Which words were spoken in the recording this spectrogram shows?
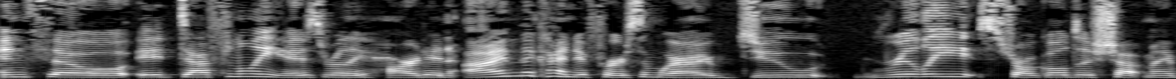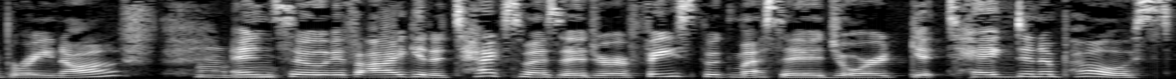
And so it definitely is really hard. And I'm the kind of person where I do really struggle to shut my brain off. Mm-hmm. And so if I get a text message or a Facebook message, message or get tagged in a post,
